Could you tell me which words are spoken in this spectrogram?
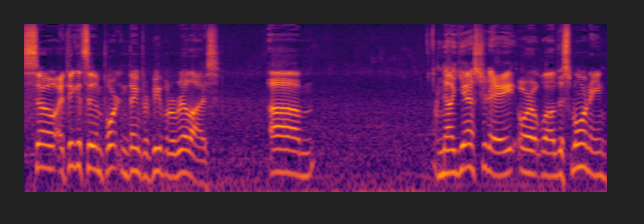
So I think it's an important thing for people to realize. Um, now, yesterday, or well, this morning,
